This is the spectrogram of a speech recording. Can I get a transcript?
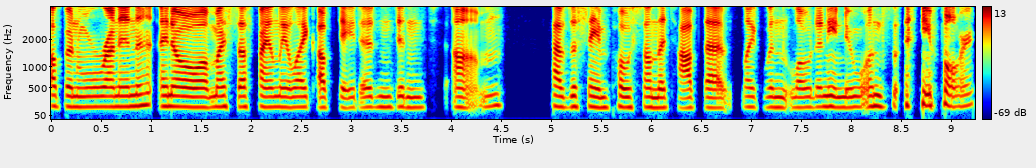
up and running. I know my stuff finally like updated and didn't um have the same post on the top that like wouldn't load any new ones anymore.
